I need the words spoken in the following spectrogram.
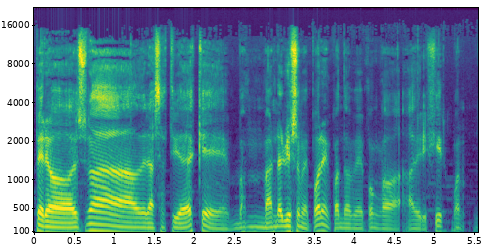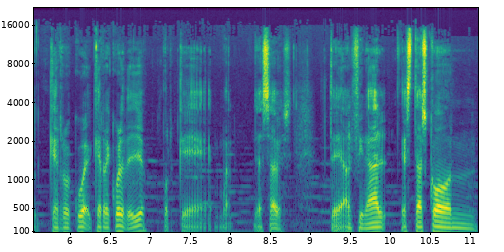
pero es una de las actividades que más, nervioso me ponen cuando me pongo a, dirigir. Bueno, que, que, recuerde yo, porque, bueno, ya sabes, al final estás con,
